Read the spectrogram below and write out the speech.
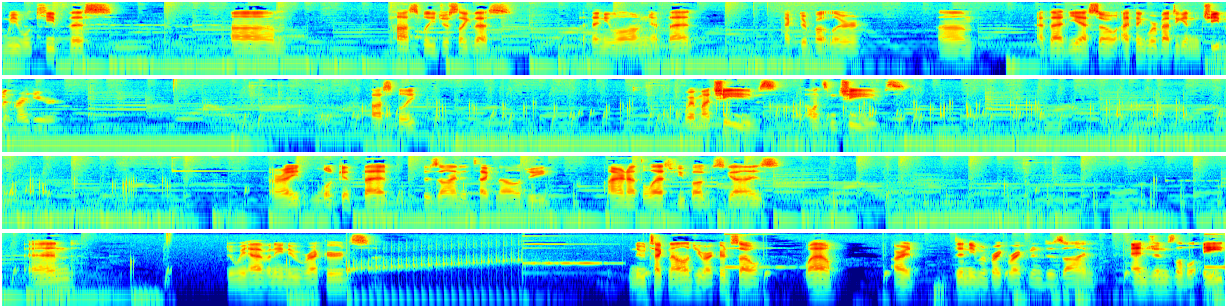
we will keep this um, possibly just like this. Nathaniel Long at that, Hector Butler um, at that. Yeah, so I think we're about to get an achievement right here. Possibly. Where are my Chiefs? I want some Chiefs. Alright, look at that design and technology. Iron out the last few bugs, guys. And do we have any new records? New technology records, so wow. Alright, didn't even break record in design. Engines level 8,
